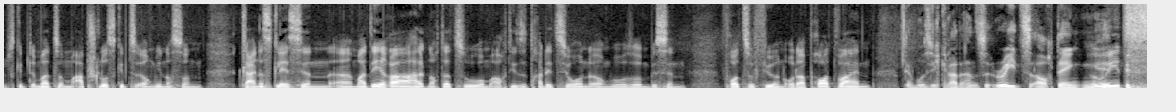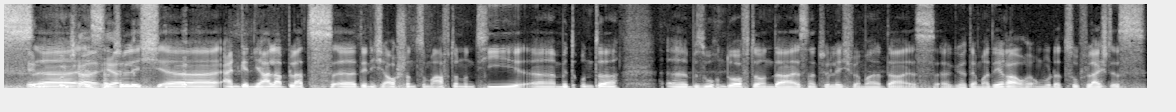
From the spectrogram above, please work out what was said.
es gibt immer zum Abschluss gibt es irgendwie noch so ein kleines Gläschen äh, Madeira halt noch dazu, um auch diese Tradition irgendwo so ein bisschen fortzuführen oder Portwein. Da muss ich gerade an Reeds auch denken. Reeds äh, ist natürlich ja. äh, ein genialer Platz, äh, den ich auch schon zum Afternoon Tea äh, mitunter äh, besuchen durfte. Und da ist natürlich, wenn man da ist, gehört der Madeira auch irgendwo dazu. Vielleicht ist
